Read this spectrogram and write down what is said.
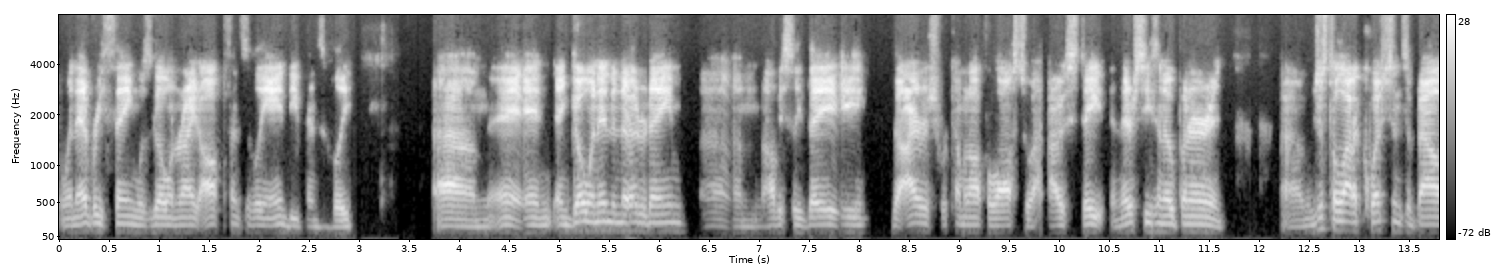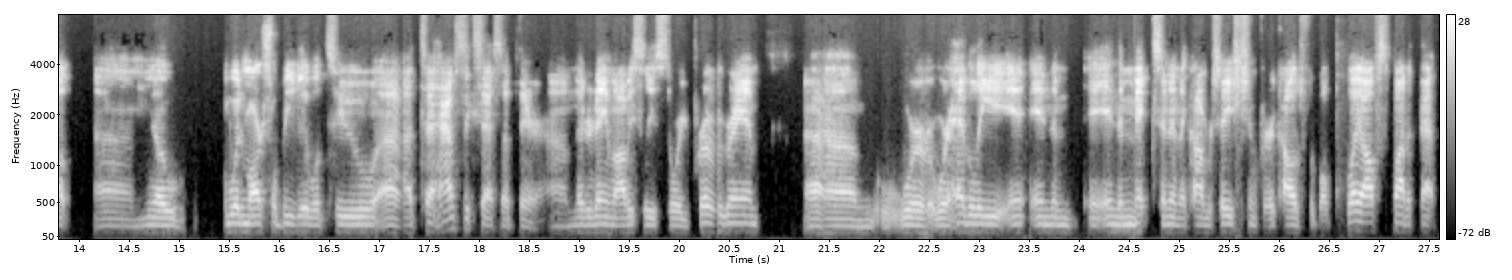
when everything was going right offensively and defensively. Um, and and going into Notre Dame, um, obviously they the Irish were coming off a loss to Ohio State in their season opener, and um, just a lot of questions about um, you know would Marshall be able to uh, to have success up there? Um, Notre Dame obviously a storied program um, we're we're heavily in, in, the in the mix and in the conversation for a college football playoff spot at that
